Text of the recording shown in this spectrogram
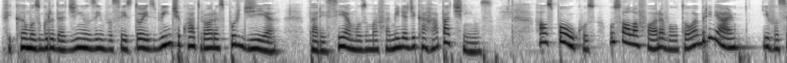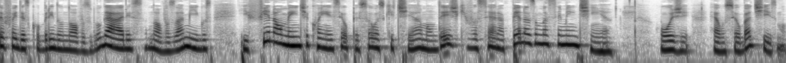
Ficamos grudadinhos em vocês dois 24 horas por dia. Parecíamos uma família de carrapatinhos. Aos poucos, o sol lá fora voltou a brilhar e você foi descobrindo novos lugares, novos amigos e finalmente conheceu pessoas que te amam desde que você era apenas uma sementinha. Hoje é o seu batismo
